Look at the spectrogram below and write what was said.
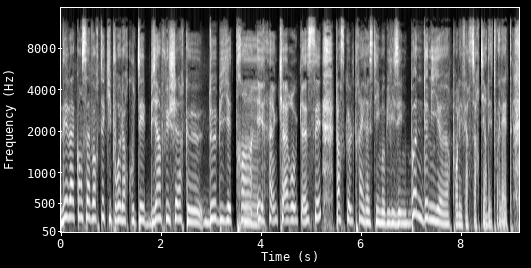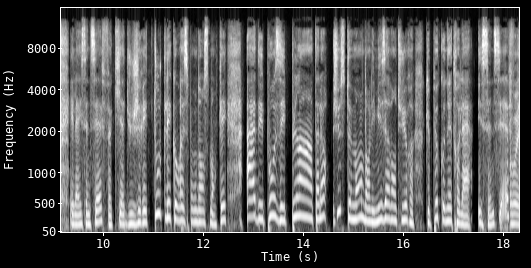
Des vacances avortées qui pourraient leur coûter bien plus cher que deux billets de train Mm. et un carreau cassé, parce que le train est resté immobilisé une bonne demi-heure pour les faire sortir des toilettes. Et la SNCF, qui a dû gérer toutes les correspondances manquées, a déposé plainte. Alors, justement, dans les mésaventures que peut connaître la SNCF, Oui.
